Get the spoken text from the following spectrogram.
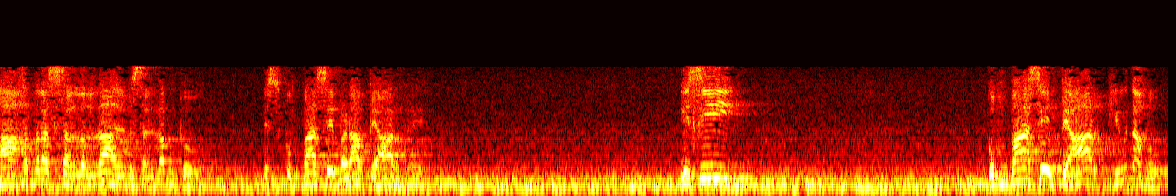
آ حضرت صلی اللہ علیہ وسلم کو اس کمبا سے بڑا پیار ہے۔ اسی کمبا سے پیار کیوں نہ ہو،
